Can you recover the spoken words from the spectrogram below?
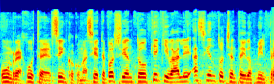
un reajuste del 5,7% que equivale a 182 mil pesos.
